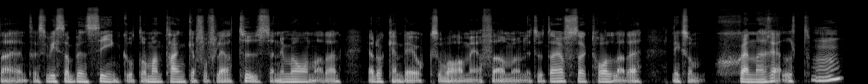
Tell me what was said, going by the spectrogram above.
här, vissa bensinkort, om man tankar för flera tusen i månaden, ja då kan det också vara mer förmånligt. Utan jag har försökt hålla det liksom generellt. Mm.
